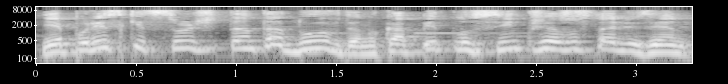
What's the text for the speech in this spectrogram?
E é por isso que surge tanta dúvida. No capítulo 5, Jesus está dizendo:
